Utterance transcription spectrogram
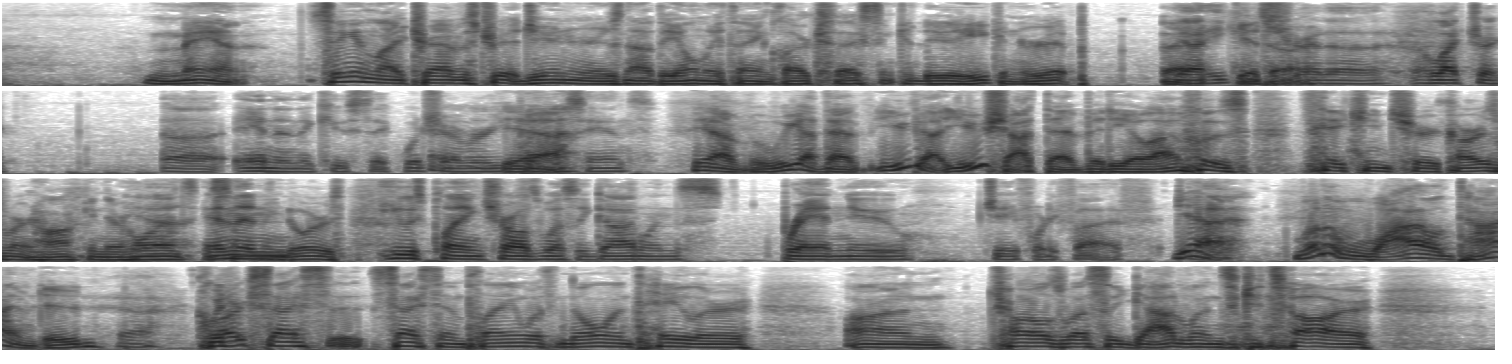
man, singing like Travis Tritt Jr. is not the only thing Clarke Sexton can do. He can rip. That yeah, he can guitar. shred a electric uh, and an acoustic, whichever you put in Yeah. his hands. Yeah, but we got that. You got you shot that video. I was making sure cars weren't honking their Yeah, horns and, and then- doors. He was playing Charles Wesley Godwin's brand new J45. Yeah, what a wild time, dude. yeah. Clarke Sexton playing with Nolan Taylor on Charles Wesley Godwin's guitar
